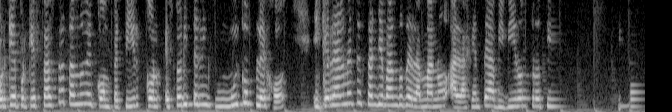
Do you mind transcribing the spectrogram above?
¿Por qué? Porque estás tratando de competir con storytellings muy complejos y que realmente están llevando de la mano a la gente a vivir otro tipo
